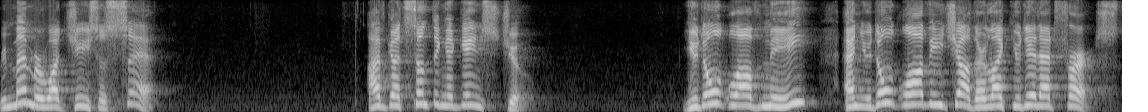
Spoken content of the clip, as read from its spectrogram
Remember what Jesus said I've got something against you. You don't love me, and you don't love each other like you did at first.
